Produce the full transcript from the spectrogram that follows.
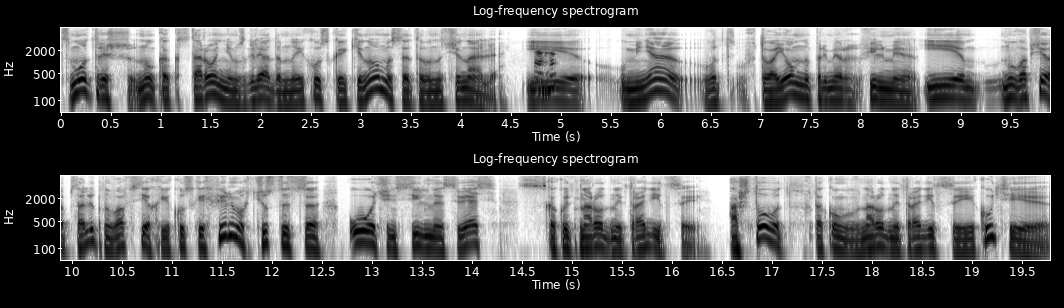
смотришь, ну, как сторонним взглядом на якутское кино, мы с этого начинали, и ага. у меня вот в твоем, например, фильме и, ну, вообще абсолютно во всех якутских фильмах чувствуется очень сильная связь с какой-то народной традицией. А что вот в таком в народной традиции Якутии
